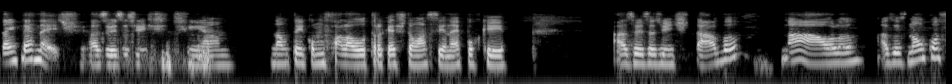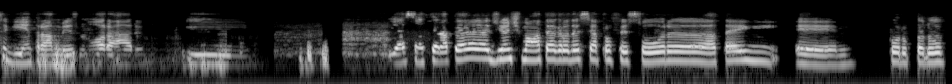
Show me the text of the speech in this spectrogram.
da internet. Às vezes a gente tinha, não tem como falar outra questão assim, né? Porque às vezes a gente estava na aula, às vezes não conseguia entrar mesmo no horário e e assim, quero até de antemão até agradecer a professora, até em, é, por, pelo,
